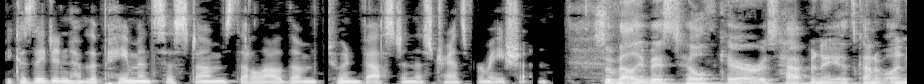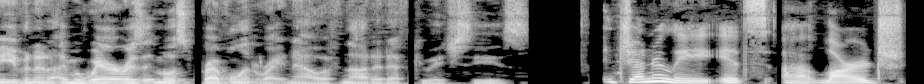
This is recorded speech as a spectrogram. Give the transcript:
because they didn't have the payment systems that allowed them to invest in this transformation. So value based healthcare is happening. It's kind of uneven. And I mean, where is it most prevalent right now, if not at FQHCs? Generally, it's uh, large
